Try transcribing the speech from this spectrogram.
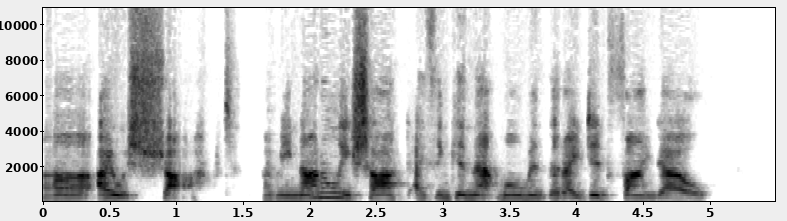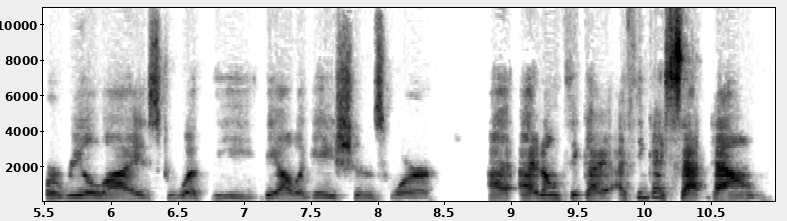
uh, I was shocked. I mean, not only shocked, I think in that moment that I did find out or realized what the, the allegations were, I, I don't think I, I think I sat down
